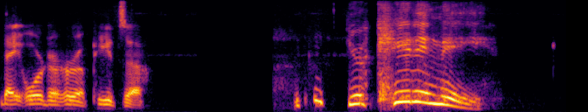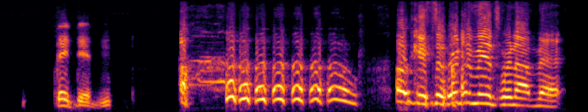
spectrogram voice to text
they order her a pizza. You're kidding me. They didn't. Okay, so her demands were not met.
